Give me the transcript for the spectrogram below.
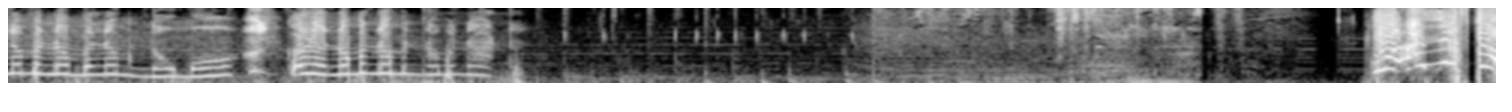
Number, number, number, no more. Go to number, number, number nine. What? I left the...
